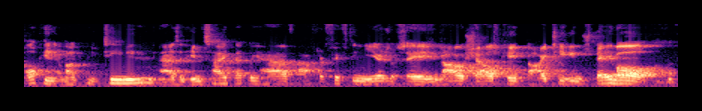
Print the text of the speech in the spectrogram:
talking about teaming as an insight that we have after 15 years of saying, Thou shalt keep thy team stable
